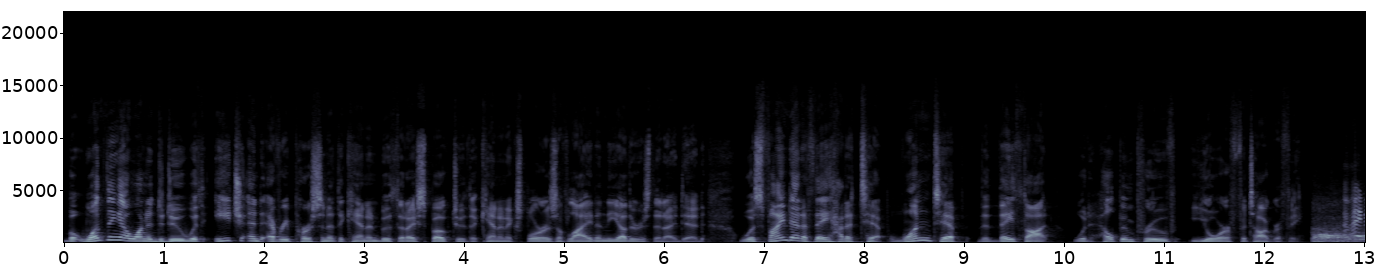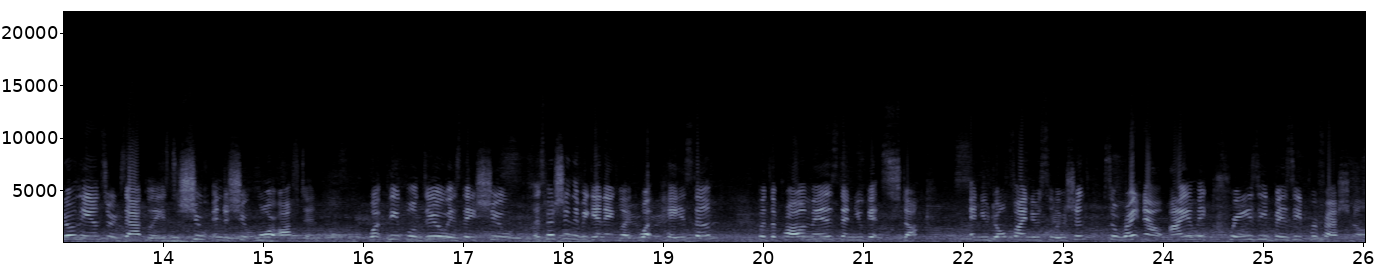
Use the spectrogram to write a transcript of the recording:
But one thing I wanted to do with each and every person at the Canon booth that I spoke to, the Canon Explorers of Light and the others that I did, was find out if they had a tip, one tip that they thought would help improve your photography. I know the answer exactly is to shoot and to shoot more often. What people do is they shoot, especially in the beginning, like what pays them. But the problem is then you get stuck and you don't find new solutions. So right now, I am a crazy busy professional,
